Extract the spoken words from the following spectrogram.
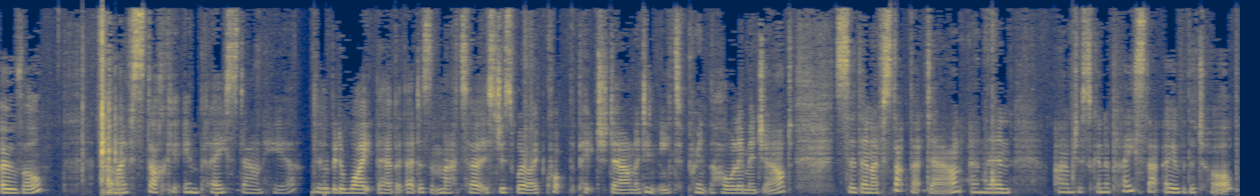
oval and I've stuck it in place down here. A little bit of white there, but that doesn't matter. It's just where I cropped the picture down. I didn't need to print the whole image out. So then I've stuck that down and then I'm just going to place that over the top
